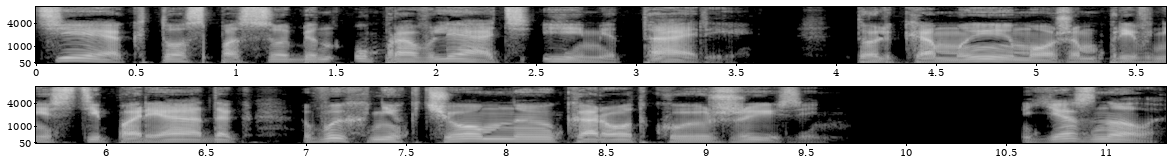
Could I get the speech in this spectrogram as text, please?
те, кто способен управлять ими, Тари. Только мы можем привнести порядок в их никчемную короткую жизнь. Я знала,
